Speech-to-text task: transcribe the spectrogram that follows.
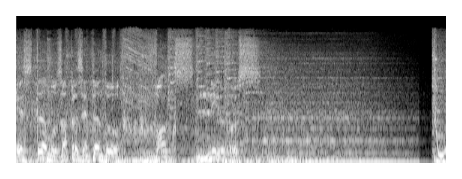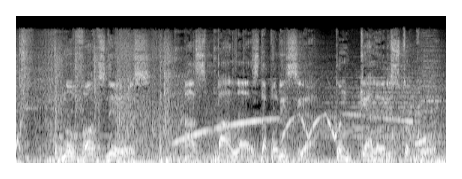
Estamos apresentando Vox News. No Vox News, as balas da polícia com Keller Estocou.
